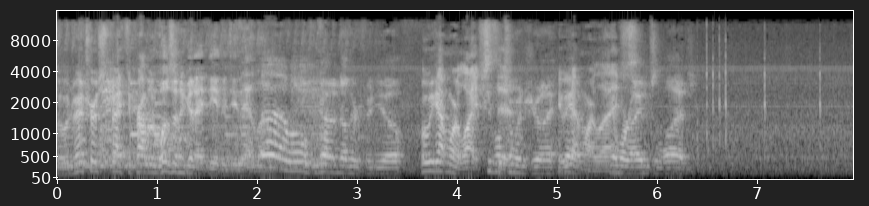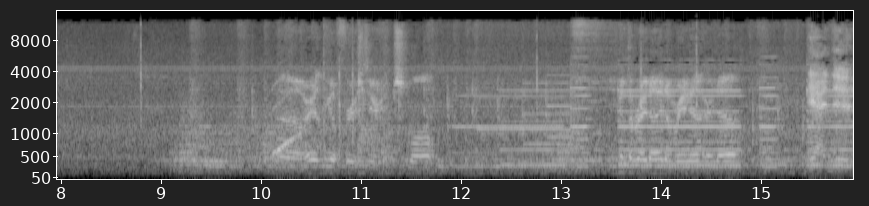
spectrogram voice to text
So in retrospect, it probably wasn't a good idea to do that level. Ah, well, we got another video. But we got more lives People too. to enjoy. Yeah, we got more lives. more items and lives. Uh, alright, let me go first here. I'm small. You got the right item right now. Right now. Yeah, I did.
